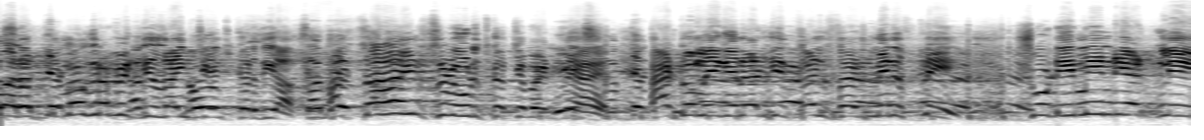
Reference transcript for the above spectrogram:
हमारा डेमोग्राफिक डिज़ाइन चेंज कर दिया। शाह इंस्टीट्यूट इसका चपेट में है। Atomic Energy Concerned Ministry should immediately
